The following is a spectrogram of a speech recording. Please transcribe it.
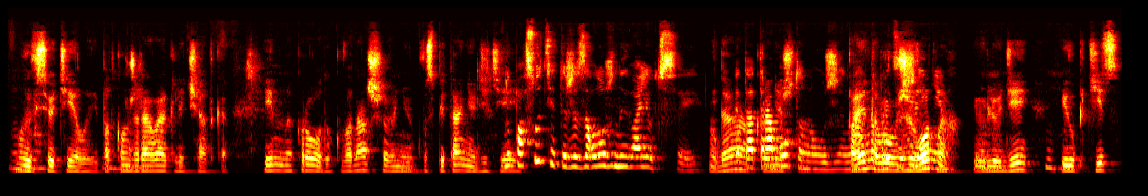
ну и все тело, и подконжировая клетчатка именно к роду, к вынашиванию, к воспитанию детей. Ну, по сути, это же заложено эволюцией. да, это отработано конечно. уже. на- Поэтому на у протяжении. животных, и у людей, и у птиц,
